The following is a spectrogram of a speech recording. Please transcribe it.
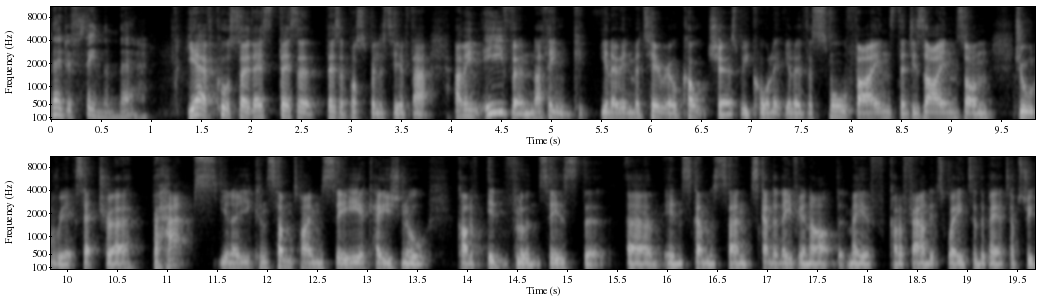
they'd have seen them there. Yeah, of course. So there's there's a there's a possibility of that. I mean, even I think you know in material culture, as we call it, you know the small finds, the designs on jewelry, etc. Perhaps you know you can sometimes see occasional kind of influences that um, in Scandinavian art that may have kind of found its way to the Bayeux Tapestry,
